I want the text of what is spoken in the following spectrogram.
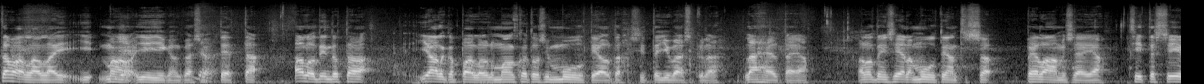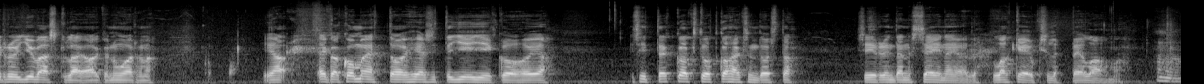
tavallaan laji, mä oon JJ kasvattaja, että aloitin tota jalkapalloilu, mä oon kotoisin Multialta, sitten Jyväskylän läheltä ja aloitin siellä Multiantissa pelaamiseen ja sitten siirryin Jyväskylään jo aika nuorena. Ja eka komettoihin ja sitten JJK ja sitten 2018 siirryin tänne Seinäjoelle lakeuksille pelaamaan. Hmm.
